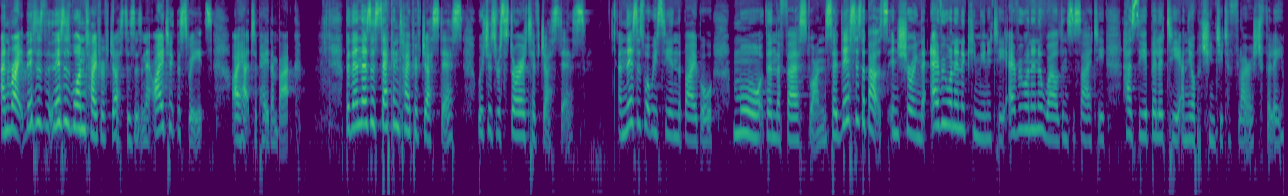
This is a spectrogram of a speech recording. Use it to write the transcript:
and right, this is, this is one type of justice, isn't it? I took the sweets, I had to pay them back. But then there's a second type of justice, which is restorative justice. And this is what we see in the Bible more than the first one. So, this is about ensuring that everyone in a community, everyone in a world in society has the ability and the opportunity to flourish fully.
